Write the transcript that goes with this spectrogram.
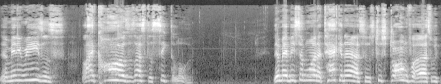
There are many reasons life causes us to seek the Lord. There may be someone attacking us who's too strong for us. We,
